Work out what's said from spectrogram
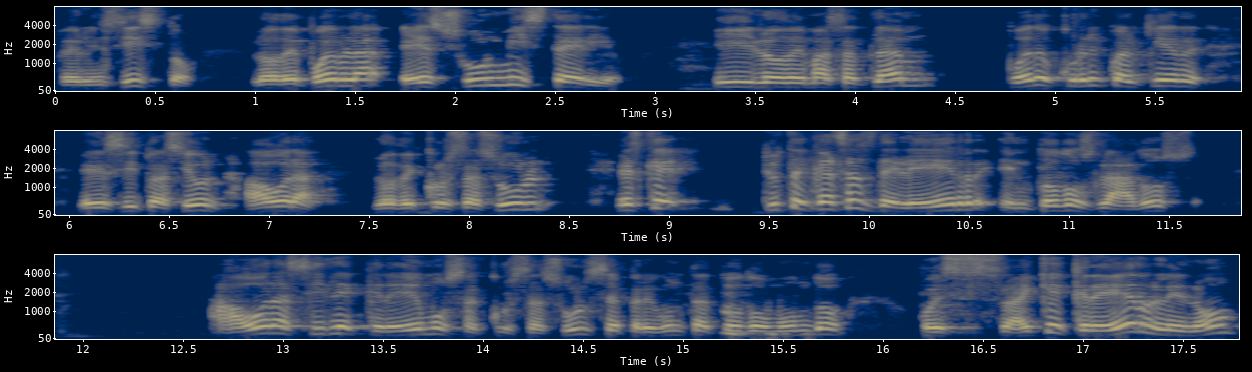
pero insisto, lo de Puebla es un misterio y lo de Mazatlán puede ocurrir cualquier eh, situación. Ahora, lo de Cruz Azul, es que tú te cansas de leer en todos lados. Ahora sí le creemos a Cruz Azul, se pregunta todo el mundo. Pues hay que creerle, ¿no?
